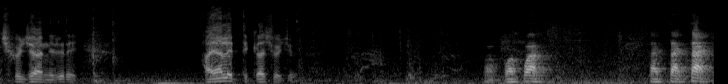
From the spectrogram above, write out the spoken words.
Çocuğa neler Hayal ettik la çocuğu. Bak bak bak. Tak tak tak.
